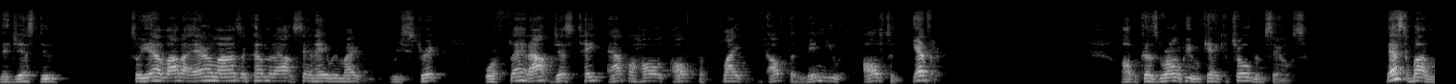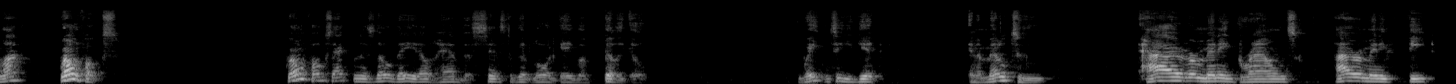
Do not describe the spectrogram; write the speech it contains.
They just do. So yeah, a lot of airlines are coming out saying, "Hey, we might restrict or flat out just take alcohol off the flight, off the menu altogether." all because grown people can't control themselves. That's the bottom line. Grown folks. Grown folks acting as though they don't have the sense the good Lord gave a billy goat. Wait until you get in a metal tube, however many grounds, however many feet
